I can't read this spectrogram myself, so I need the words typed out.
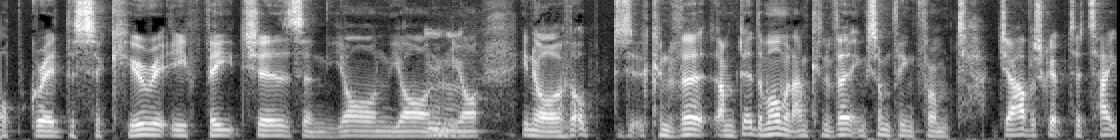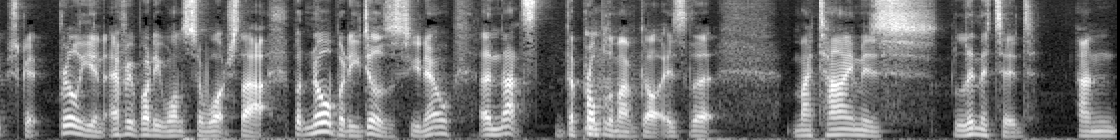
upgrade the security features and yawn yawn mm. yawn you know up, convert I'm at the moment I'm converting something from t- JavaScript to TypeScript brilliant everybody wants to watch that but nobody does you know and that's the mm. problem mm. I've got is that my time is limited and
